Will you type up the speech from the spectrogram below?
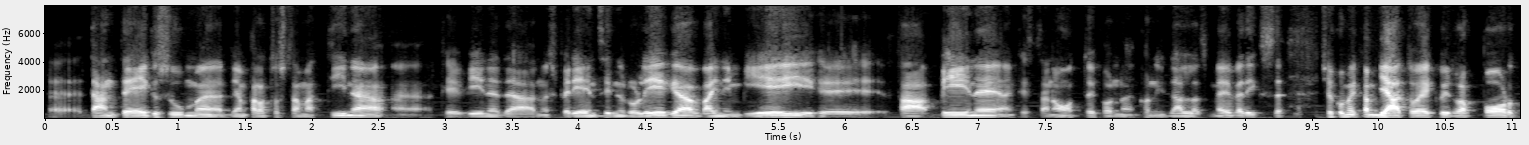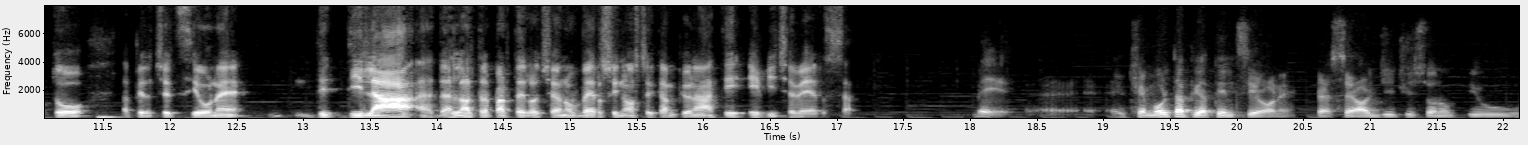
eh, Dante Exum, abbiamo parlato stamattina, eh, che viene da un'esperienza in Eurolega, va in NBA, che fa bene anche stanotte con, con i Dallas Mavericks. Cioè, come è cambiato ecco, il rapporto, la percezione di, di là, eh, dall'altra parte dell'oceano, verso i nostri campionati e viceversa? Beh, eh, c'è molta più attenzione, cioè se oggi ci sono più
